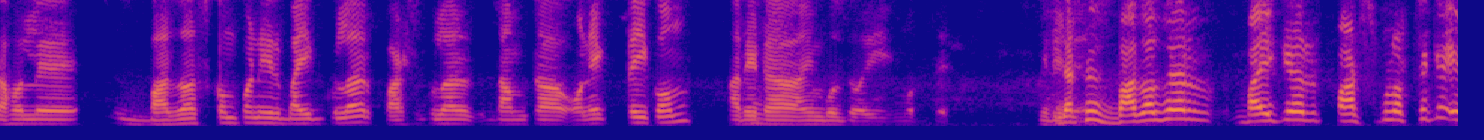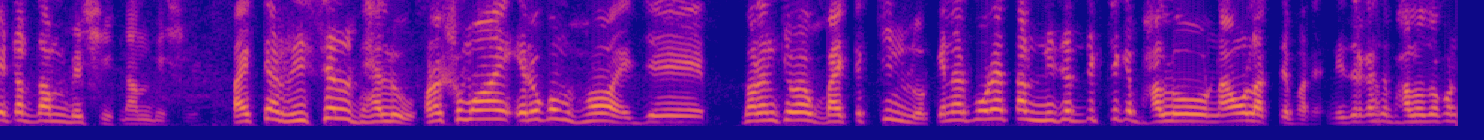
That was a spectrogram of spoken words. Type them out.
তাহলে বাজাজ কোম্পানির বাইকগুলার পার্টসগুলার দামটা অনেকটাই কম আর এটা আমি বলতে পারি মধ্যে। বাজাজের বাইকের পার্টসগুলোর থেকে এটার দাম বেশি। দাম বেশি। বাইকটা রিসেল ভ্যালু অনেক সময় এরকম হয় যে ধরেন কেউ বাইকটা কিনলো কেনার পরে তার নিজের দিক থেকে ভালো নাও লাগতে পারে। নিজের কাছে ভালো যখন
